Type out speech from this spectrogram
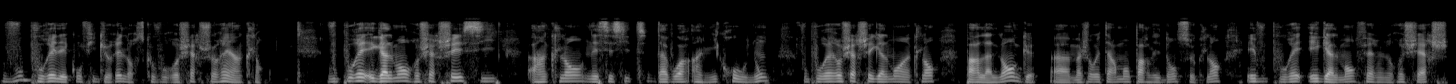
vous pourrez les configurer lorsque vous rechercherez un clan. Vous pourrez également rechercher si un clan nécessite d'avoir un micro ou non. Vous pourrez rechercher également un clan par la langue euh, majoritairement parlée dans ce clan et vous pourrez également faire une recherche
